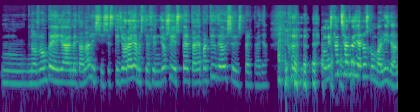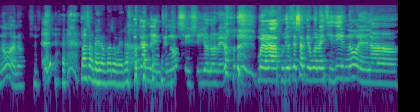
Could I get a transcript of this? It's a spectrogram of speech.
Mm, nos rompe ya el metaanálisis. Es que yo ahora ya me estoy haciendo, yo soy experta y a partir de hoy soy experta ya. Con esta charla ya nos convalida, ¿no, Ana? más o menos, más o menos. Totalmente, ¿no? Sí, sí, yo lo veo. Bueno, ahora Julio César que vuelve a incidir, ¿no? En la,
